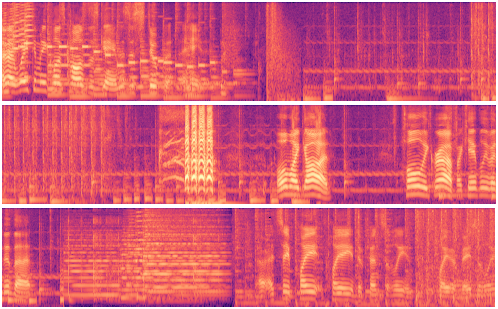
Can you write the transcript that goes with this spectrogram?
I've had way too many close calls this game. This is stupid. I hate it. oh my god. Holy crap, I can't believe I did that. Uh, I'd say play play defensively and play evasively.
